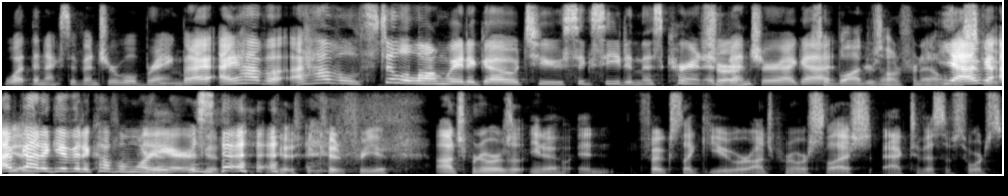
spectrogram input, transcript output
what the next adventure will bring. But I, I have a I have a, still a long way to go to succeed in this current Sure. adventure. I So got blinders on for now. yeah, I've got, I've yeah. got to give it a couple more Yeah, years. Good, good, good for you. Entrepreneurs, you know, and folks like you or entrepreneurs slash activists of sorts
